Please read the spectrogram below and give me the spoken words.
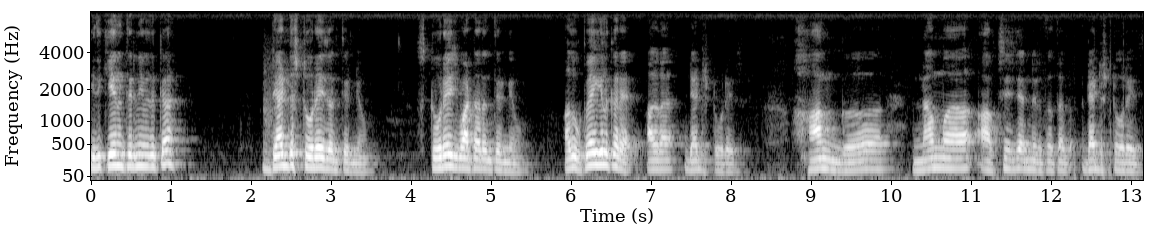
ಇದಕ್ಕೆ ಏನಂತೀರಿ ನೀವು ಇದಕ್ಕೆ? ಡೆಡ್ ಸ್ಟೋರೇಜ್ ಅಂತೀರಿ ನೀವು. ಸ್ಟೋರೇಜ್ ವಾಟರ್ ಅಂತೀರಿ ನೀವು. ಅದು ಉಪಯೋಗ ಇಲ್ಲ ಕರೆ, ಆದ್ರೆ ಡೆಡ್ ಸ್ಟೋರೇಜ್. ಹಂಗೆ ನಮ್ಮ ಆಕ್ಸಿಜನ್ ಇರ್ತದೆ ಡೆಡ್ ಸ್ಟೋರೇಜ್.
